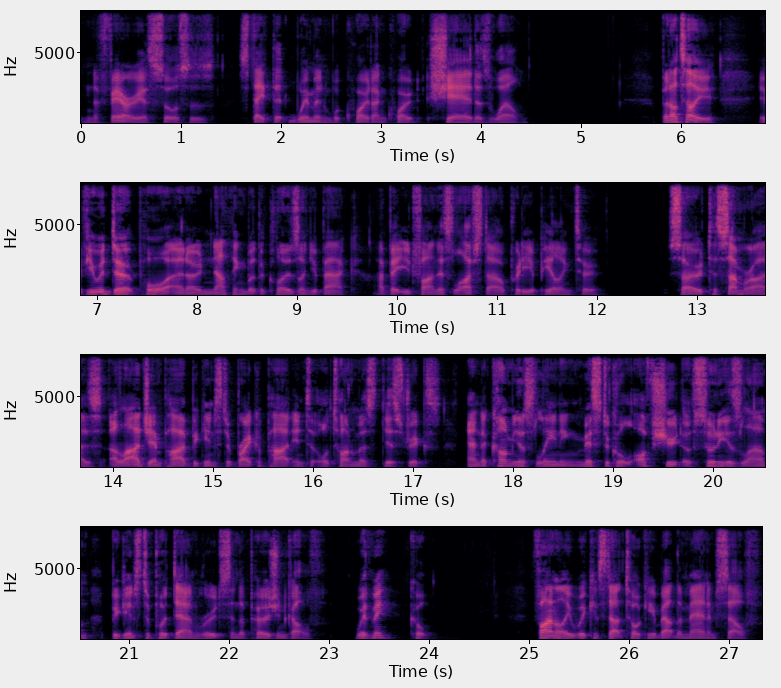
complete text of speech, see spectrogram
nefarious sources state that women were quote unquote shared as well. But I'll tell you, if you were dirt poor and owned nothing but the clothes on your back, I bet you'd find this lifestyle pretty appealing too. So, to summarize, a large empire begins to break apart into autonomous districts, and a communist leaning mystical offshoot of Sunni Islam begins to put down roots in the Persian Gulf. With me? Cool. Finally, we can start talking about the man himself.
